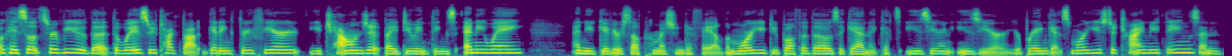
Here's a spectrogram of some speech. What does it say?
Okay, so let's review the, the ways we've talked about getting through fear. You challenge it by doing things anyway, and you give yourself permission to fail. The more you do both of those, again, it gets easier and easier. Your brain gets more used to trying new things and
